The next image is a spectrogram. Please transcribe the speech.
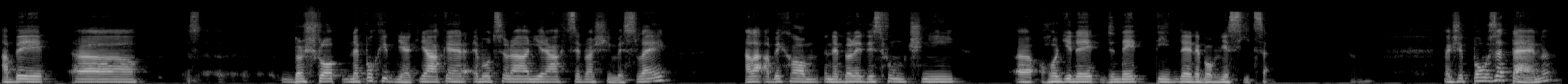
aby došlo nepochybně k nějaké emocionální reakci v naší mysli, ale abychom nebyli dysfunkční uh, hodiny, dny, týdny nebo měsíce. Takže pouze ten,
